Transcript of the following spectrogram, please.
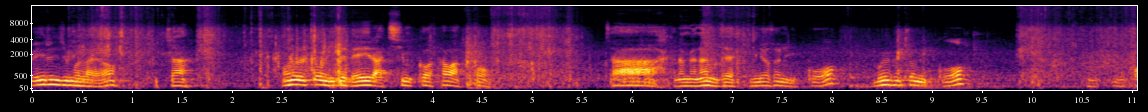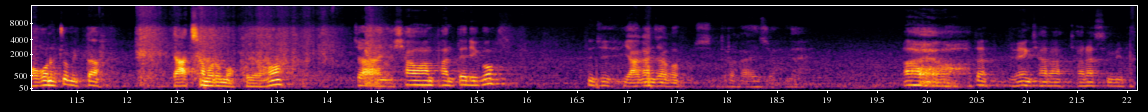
왜 이런지 몰라요. 자 오늘 또 이제 내일 아침 거 사왔고. 자 그러면은 이제 음료수는 있고 물도 좀 있고. 음, 버거는 좀 있다 야참으로 먹고요. 자 이제 샤워 한 판 때리고 이제 야간 작업 들어가야죠. 네. 아유 하여튼 여행 잘, 와- 잘 왔습니다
